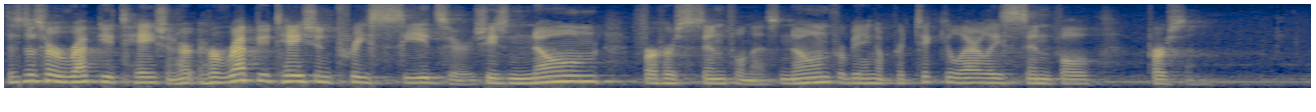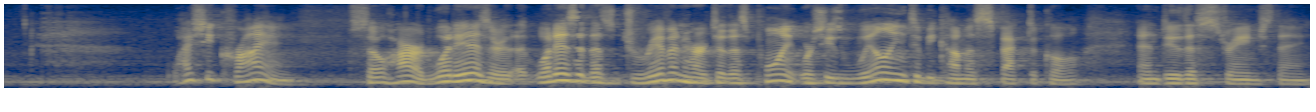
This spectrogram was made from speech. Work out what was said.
This is her reputation. Her, her reputation precedes her. She's known for her sinfulness, known for being a particularly sinful person. Why is she crying so hard? What is her? What is it that's driven her to this point where she's willing to become a spectacle and do this strange thing?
